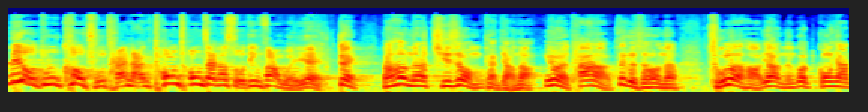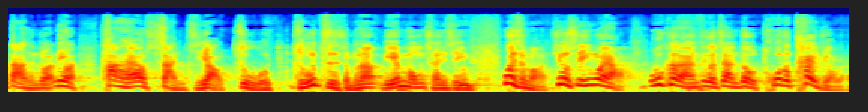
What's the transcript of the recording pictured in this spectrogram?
六都扣除台南，通通在他锁定范围，哎，对。然后呢，其实我们看讲到，因为他啊，这个时候呢，除了哈要能够攻下大城之外，另外他还要闪击啊，阻阻止什么呢？联盟成型。为什么？就是因为啊，乌克兰这个战斗拖得太久了。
